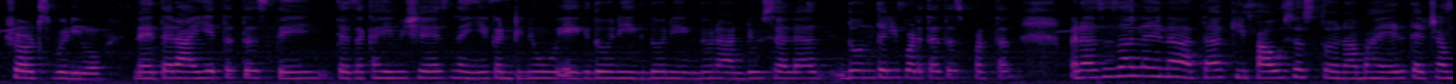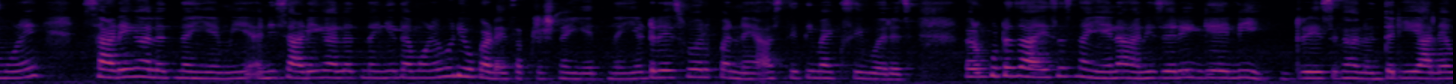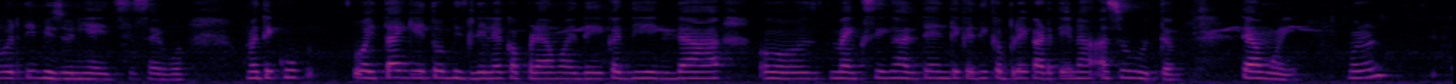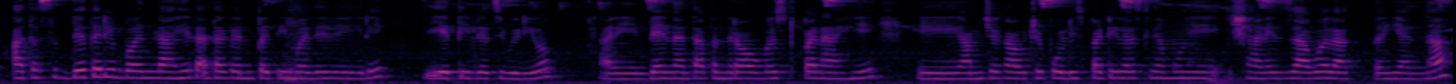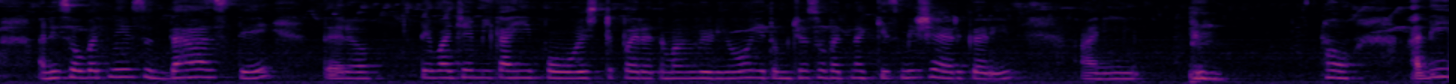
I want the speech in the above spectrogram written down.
शॉर्ट्स व्हिडिओ नाहीतर आई येतच ते त्याचा काही विषयच नाही आहे कंटिन्यू एक दोन एक दोन एक दोन आठ दिवसाला दोन तरी पडतातच पडतात. पण असं झालं आहे ना आता की पाऊस असतो ना बाहेर त्याच्यामुळे साडी घालत नाही आहे मी. आणि साडी घालत नाही आहे त्यामुळे व्हिडिओ काढायचा प्रश्न येत नाही आहे ड्रेसवर पण नाही असते ती मॅक्सीवरच कारण कुठं जायचंच नाही आहे ना. आणि जरी गेली ड्रेस घालून तरी आल्यावरती भिजून यायचं सर्व. मग ते खूप वैताग येतो भिजलेल्या कपड्यामध्ये. कधी एकदा मॅक्सी घालते आणि ते कधी कपडे काढते ना असं होतं. त्यामुळे. म्हणून आता सध्या तरी बंद आहेत. आता गणपतीमध्ये वगैरे येतीलच व्हिडिओ. आणि देन आता पंधरा ऑगस्ट पण आहे. हे आमच्या गावचे पोलीस पाटील असल्यामुळे शाळेत जावं लागतं यांना. आणि सोबत मी सुद्धा असते. तर तेव्हा जे मी काही पोस्ट परत मग व्हिडिओ हे तुमच्यासोबत नक्कीच मी शेअर करीन. आणि हो आधी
